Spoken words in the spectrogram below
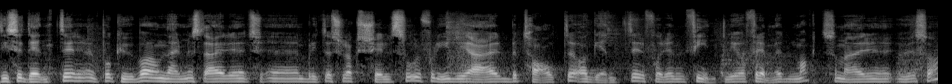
dissidenter på Cuba nærmest er eh, blitt et slags skjellsord fordi de er betalte agenter for en fiendtlig og fremmed makt, som er eh, USA.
